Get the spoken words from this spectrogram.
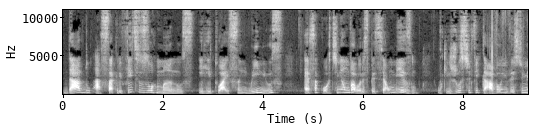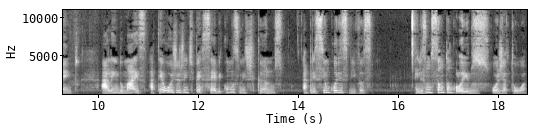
dado a sacrifícios humanos e rituais sanguíneos, essa cor tinha um valor especial mesmo, o que justificava o investimento. Além do mais, até hoje a gente percebe como os mexicanos apreciam cores vivas. Eles não são tão coloridos hoje à toa.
